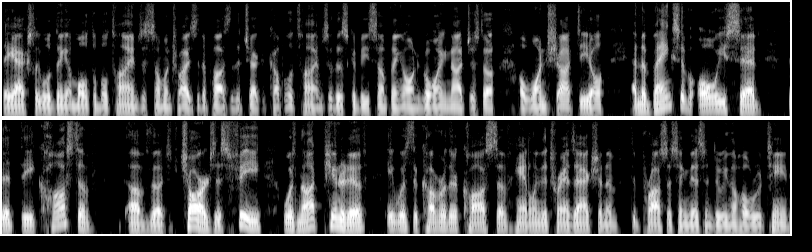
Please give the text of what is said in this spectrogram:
they actually will ding it multiple times if someone tries to deposit the check a couple of times. So this could be something ongoing, not just a, a one shot deal. And the banks have always said, that the cost of of the charge, this fee, was not punitive. It was to cover their costs of handling the transaction, of processing this, and doing the whole routine.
